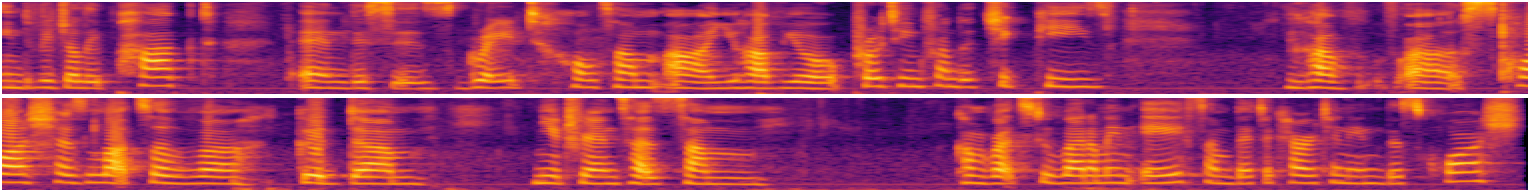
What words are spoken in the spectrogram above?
individually packed and this is great wholesome uh, you have your protein from the chickpeas you have uh, squash has lots of uh, good um, nutrients, has some converts to vitamin A, some beta carotene in the squash.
